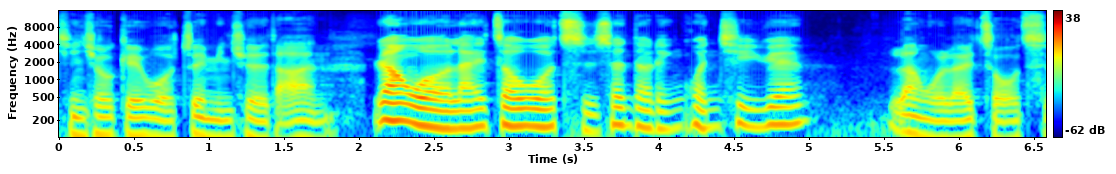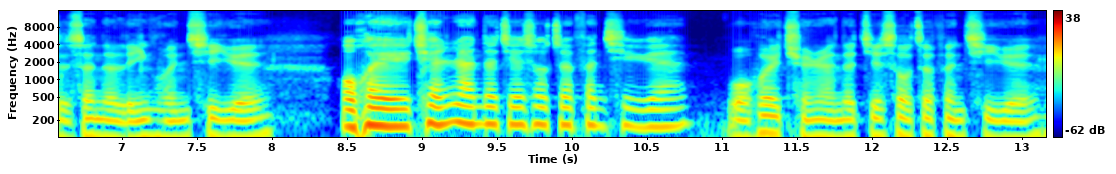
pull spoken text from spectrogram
请求给我最明确的答案，让我来走我此生的灵魂契约。让我来走此生的灵魂契约。我会全然的接受这份契约。我会全然的接受这份契约，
